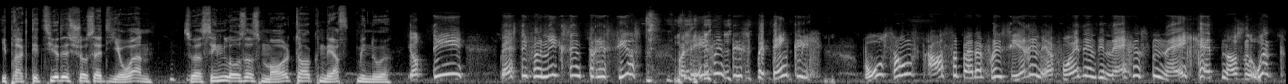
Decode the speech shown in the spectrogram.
Ich praktiziere das schon seit Jahren. So ein sinnloser Smalltalk nervt mich nur. Ja, die, weil du dich für nichts interessierst. Also, ich finde das bedenklich. Wo sonst außer bei der Friseurin erfahre denn die neuesten Neuigkeiten aus dem Ort?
